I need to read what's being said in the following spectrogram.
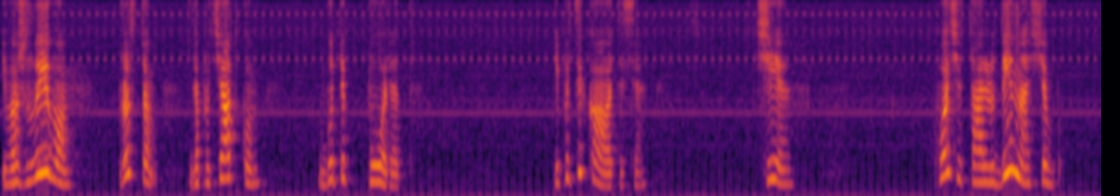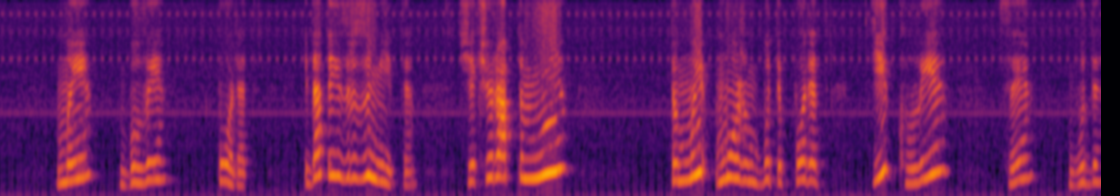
І важливо просто для початку бути поряд і поцікавитися, чи хоче та людина, щоб ми були поряд. І дати їй зрозуміти, що якщо раптом ні, то ми можемо бути поряд ті, коли це буде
